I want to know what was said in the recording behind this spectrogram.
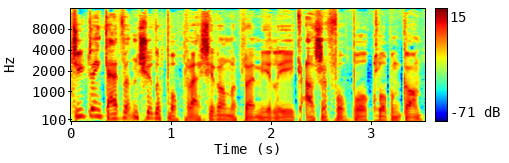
Do you think Everton should have put pressure on the Premier League as a football club and gone?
